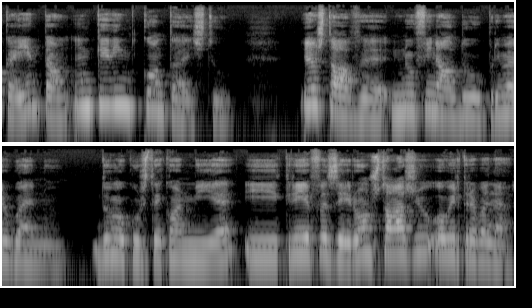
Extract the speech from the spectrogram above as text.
Ok, então, um bocadinho de contexto. Eu estava no final do primeiro ano do meu curso de Economia e queria fazer um estágio ou ir trabalhar.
